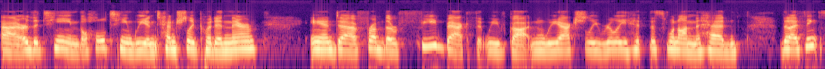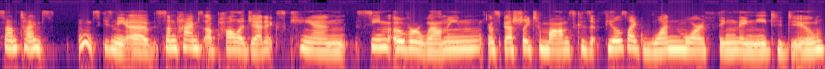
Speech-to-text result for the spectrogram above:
uh, or the team, the whole team, we intentionally put in there. And uh, from the feedback that we've gotten, we actually really hit this one on the head. That I think sometimes, mm, excuse me, uh, sometimes apologetics can seem overwhelming, especially to moms, because it feels like one more thing they need to do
